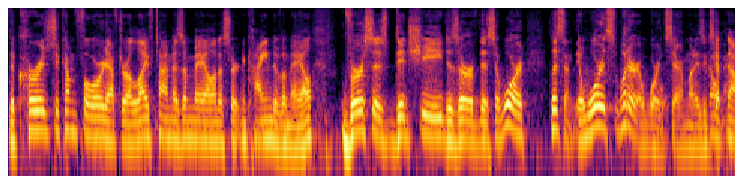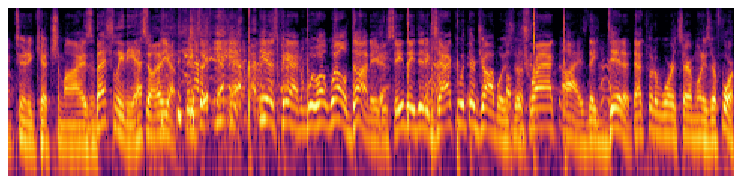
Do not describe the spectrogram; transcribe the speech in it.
the courage to come forward after a lifetime as a male and a certain kind of a male, versus did she deserve this award? Listen, the awards. What are award ceremonies except an opportunity to catch some eyes? And, Especially the so yeah, it's a, ESPN. Well, well done, ABC. They did exactly what their job was: to attract eyes. They did it. That's what award ceremonies are for.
